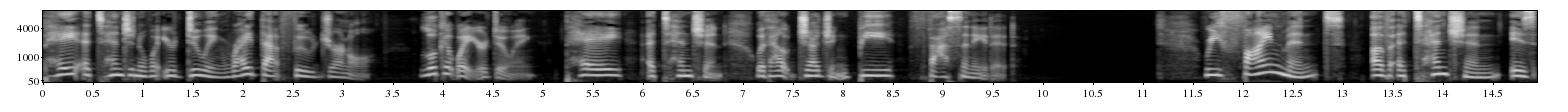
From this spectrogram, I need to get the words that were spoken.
Pay attention to what you're doing. Write that food journal. Look at what you're doing. Pay attention without judging. Be fascinated. Refinement of attention is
